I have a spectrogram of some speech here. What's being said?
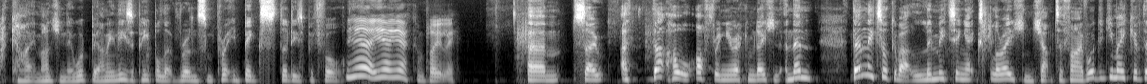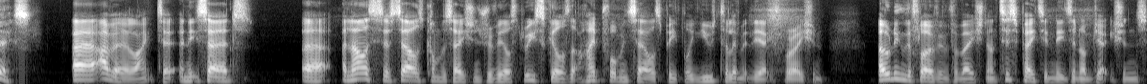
I can't imagine they would be. I mean, these are people that have run some pretty big studies before. Yeah, yeah, yeah, completely. Um, so uh, that whole offering your recommendation, and then then they talk about limiting exploration. Chapter five. What did you make of this? Uh, I really liked it, and it said. Uh, analysis of sales conversations reveals three skills that high performing salespeople use to limit the exploration owning the flow of information, anticipating needs and objections,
